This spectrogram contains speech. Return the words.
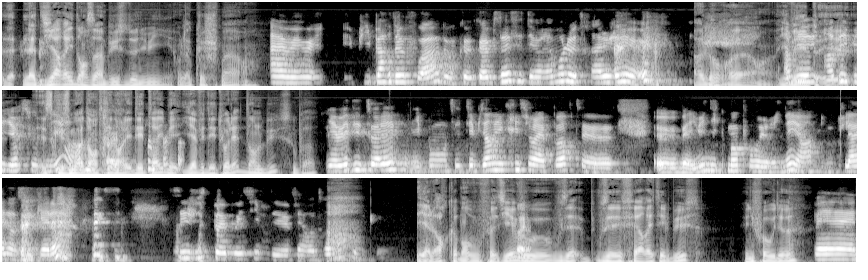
la- la diarrhée dans un bus de nuit, oh la cauchemar. Ah oui, oui. Puis par deux fois. Donc euh, comme ça, c'était vraiment le trajet. euh, Ah, l'horreur. Il y un, avait des, un des meilleurs souvenirs. Excuse-moi hein. d'entrer dans les détails, mais il y avait des toilettes dans le bus ou pas? Il y avait des toilettes, mais bon, c'était bien écrit sur la porte, euh, euh, bah, uniquement pour uriner. Hein. Donc là, dans ce cas-là, c'est juste pas possible de faire autrement. Donc, Et alors, comment vous faisiez? Ouais. vous, avez fait arrêter le bus? Une fois ou deux? Ben,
